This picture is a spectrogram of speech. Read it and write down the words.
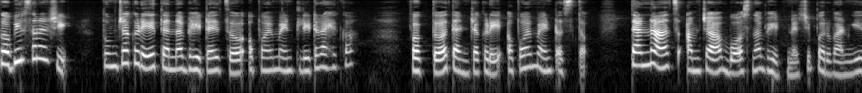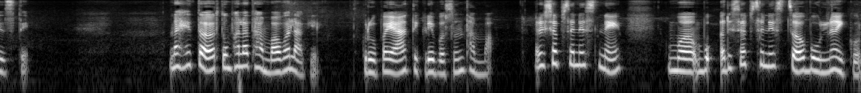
कबीर सरांशी तुमच्याकडे त्यांना भेटायचं अपॉइंटमेंट लेटर आहे का? फक्त त्यांच्याकडे अपॉइंटमेंट असतं. त्यांनाच आमच्या बॉसना भेटण्याची परवानगी असते. नाहीतर तुम्हाला थांबावं लागेल. कृपया तिकडे बसून थांबा. रिसेप्शनिस्टने म बो रिसेप्शनिस्टचं बोलणं ऐकून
